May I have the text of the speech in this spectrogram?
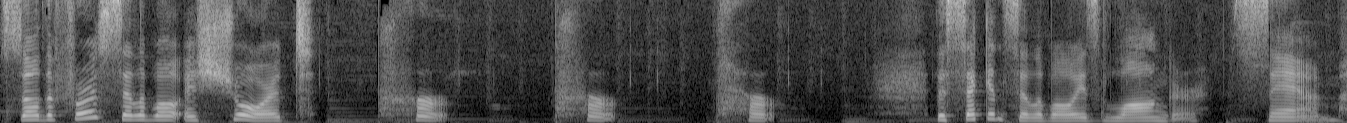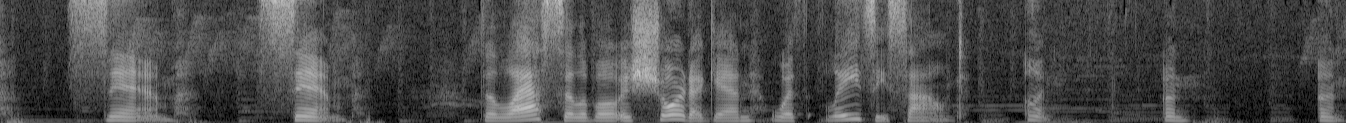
So the first syllable is short, per, per, per. The second syllable is longer, sam, sim, sim. The last syllable is short again with lazy sound. Un, un, un.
